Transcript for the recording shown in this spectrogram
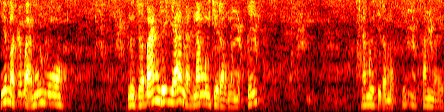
Nếu mà các bạn muốn mua mình sẽ bán với giá là 50 triệu đồng là một tiếng. 50 triệu đồng một ký xanh này.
